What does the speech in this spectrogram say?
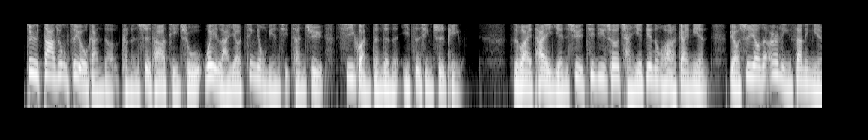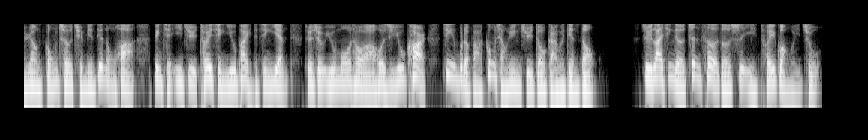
对于大众最有感的，可能是他提出未来要禁用免洗餐具、吸管等等的一次性制品。此外，他也延续汽机车产业电动化的概念，表示要在二零三零年让公车全面电动化，并且依据推行 U Bike 的经验，推出 Umotor 啊，或者是 U Car，进一步的把共享运具都改为电动。至于赖清德政策，则是以推广为主，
